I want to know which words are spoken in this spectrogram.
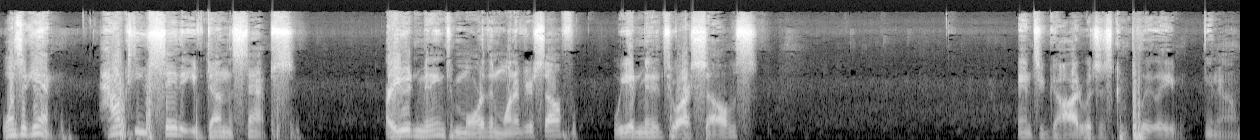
Once again, how can you say that you've done the steps? Are you admitting to more than one of yourself? We admitted to ourselves to God, which is completely, you know,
